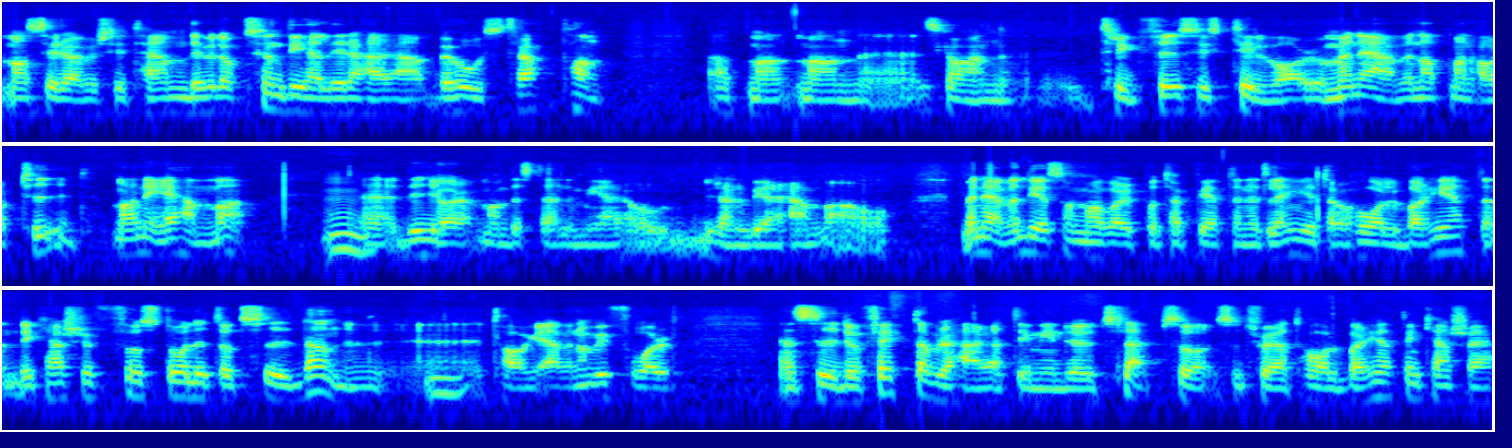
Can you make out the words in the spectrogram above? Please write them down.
man ser över sitt hem. Det är väl också en del i det här behovstrappan att man, man ska ha en trygg fysisk tillvaro men även att man har tid. Man är hemma. Mm. Eh, det gör att man beställer mer och renoverar hemma. Och, men även det som har varit på tapeten ett längre tag, hållbarheten. Det kanske får stå lite åt sidan nu eh, mm. ett tag. Även om vi får en sidoeffekt av det här, att det är mindre utsläpp, så, så tror jag att hållbarheten kanske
